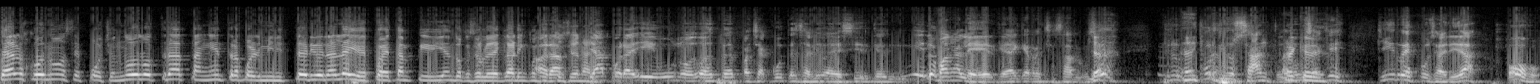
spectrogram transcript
Ya los conoce, Pocho, no lo tratan, entra por el Ministerio de la Ley y después están pidiendo que se lo declaren Ahora, inconstitucional. ya por ahí uno o dos de Pachacute han salido a decir que ni lo van a leer, que hay que rechazarlo. O sea, Ya. pero por Dios santo, ¿no? Hay O que sea, qué, qué irresponsabilidad. Ojo,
